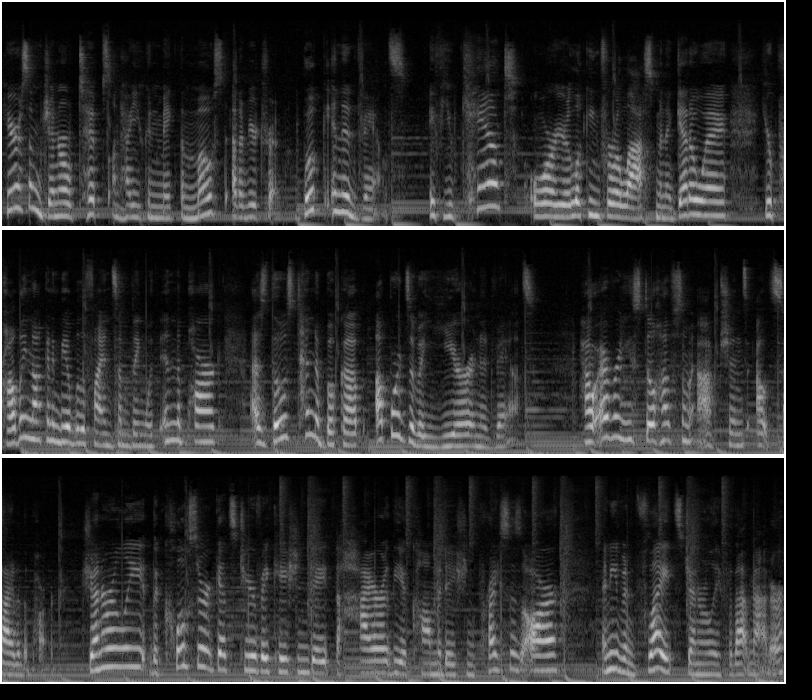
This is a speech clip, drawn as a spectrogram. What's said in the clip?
Here are some general tips on how you can make the most out of your trip. Book in advance. If you can't, or you're looking for a last minute getaway, you're probably not going to be able to find something within the park, as those tend to book up upwards of a year in advance. However, you still have some options outside of the park. Generally, the closer it gets to your vacation date, the higher the accommodation prices are, and even flights generally for that matter.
